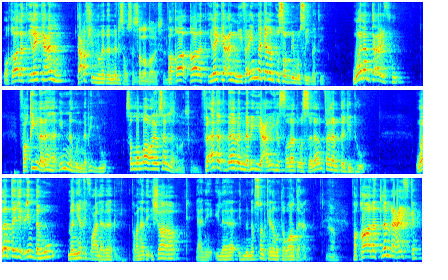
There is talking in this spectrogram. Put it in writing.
وقالت إليك عني. تعرفش إنه هذا النبي صلى الله عليه وسلم؟ صلى الله عليه وسلم. فقالت إليك عني فإنك لم تصب بمصيبتي ولم تعرفه. فقيل لها إنه النبي صلى الله عليه وسلم, الله عليه وسلم. فأتت باب النبي عليه الصلاة والسلام فلم تجده. ولم تجد عنده من يقف على بابه طبعا هذه إشارة يعني إلى أن النبي صلى الله عليه وسلم كان متواضعا. نعم. فقالت لم أعرفك.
